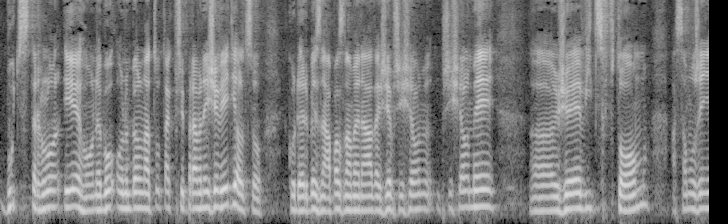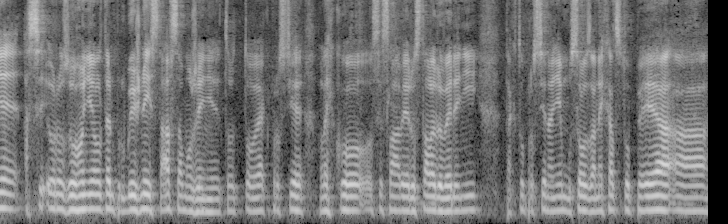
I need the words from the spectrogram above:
buď strhlo i jeho, nebo on byl na to tak připravený, že věděl, co jako derby zápas znamená, takže přišel, přišel mi že je víc v tom a samozřejmě asi rozhohnil ten průběžný stav samozřejmě, to, to jak prostě lehko se Slávě dostala do vedení, tak to prostě na ně muselo zanechat stopy a, a,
